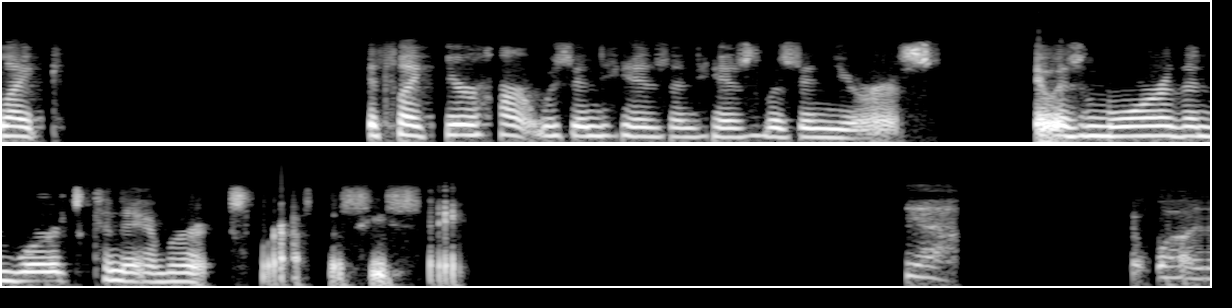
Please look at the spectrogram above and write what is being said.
like it's like your heart was in his and his was in yours. It was more than words can ever express, as he's saying. Yeah, it was.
